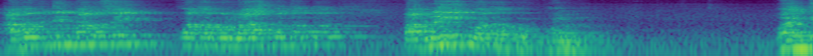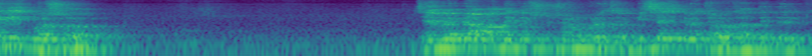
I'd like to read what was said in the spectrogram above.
আগামী দিন মানুষই কথা বল লাস্ট কথা তো পাবলিকই কথা বল- বলবে। পঁয়ত্রিশ বছর যেভাবে আমাদেরকে শোষণ করেছে, বিশেষ করে জনজাতিদেরকে।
